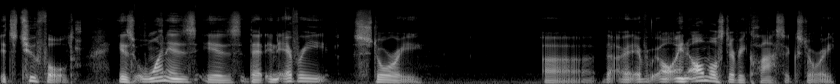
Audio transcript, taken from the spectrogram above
it's twofold. Is one is is that in every story, uh, the, every, in almost every classic story,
